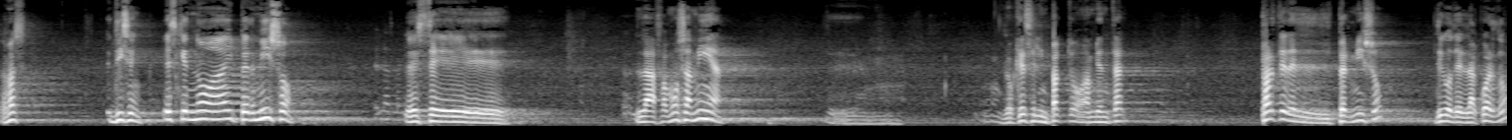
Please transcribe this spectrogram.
Además, dicen, es que no hay permiso. Este la famosa mía, eh, lo que es el impacto ambiental, parte del permiso, digo, del acuerdo,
